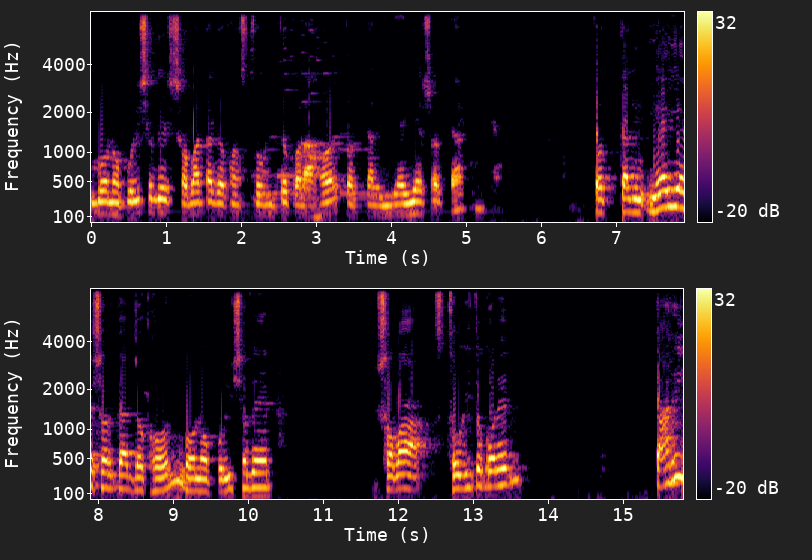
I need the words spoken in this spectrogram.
গণপরিষদের সভাটা যখন স্থগিত করা হয়, তৎকালীন ইয়াইয়া সরকার, তৎকালীন ইয়াইয়া সরকার যখন গণপরিষদের সভা স্থগিত করেন, তারই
